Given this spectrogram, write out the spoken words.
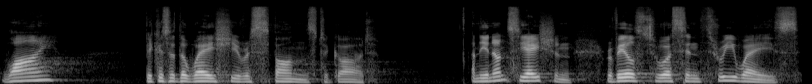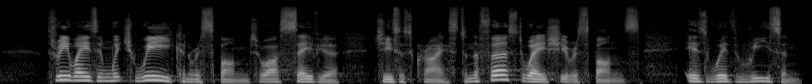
Why? Because of the way she responds to God. And the Annunciation reveals to us in three ways three ways in which we can respond to our Savior, Jesus Christ. And the first way she responds is with reason.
